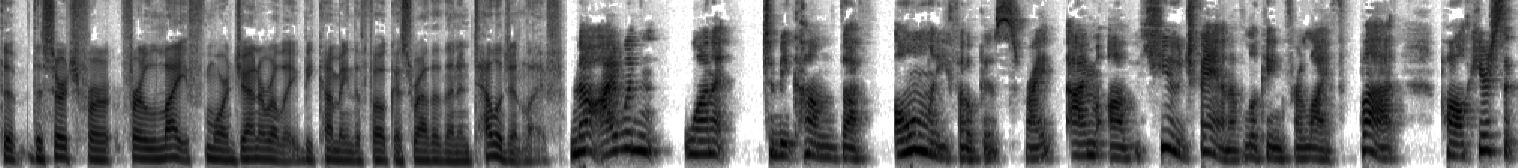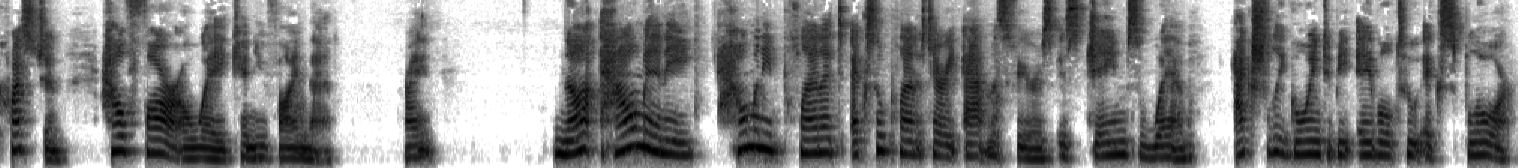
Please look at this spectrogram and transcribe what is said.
the the search for for life more generally becoming the focus rather than intelligent life? No, I wouldn't want it to become the only focus, right? I'm a huge fan of looking for life. But, Paul, here's the question How far away can you find that, right? Not how many how many planet exoplanetary atmospheres is James Webb actually going to be able to explore?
